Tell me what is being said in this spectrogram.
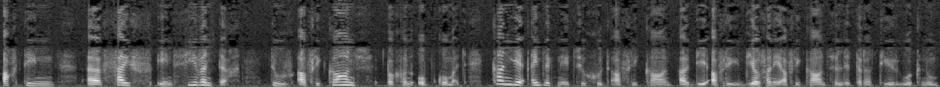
1875 uh, toe Afrikaans begin opkom het, kan jy eintlik net so goed Afrikaan uh, die Afri deel van die Afrikaanse literatuur ook noem.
